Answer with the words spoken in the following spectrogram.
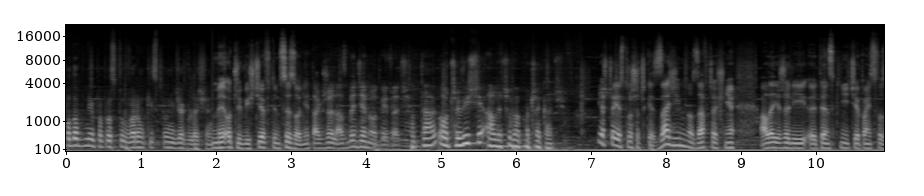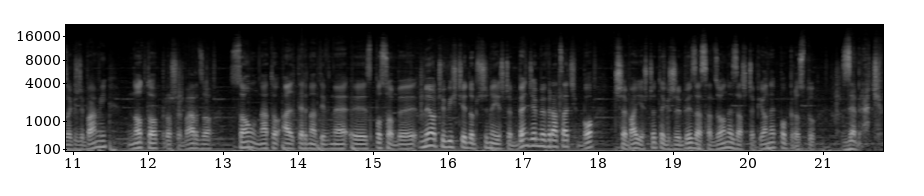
podobnie po prostu warunki spełnić jak w lesie. My oczywiście w tym sezonie także las będziemy odwiedzać. No tak, oczywiście, ale trzeba poczekać. Jeszcze jest troszeczkę za zimno, za wcześnie, ale jeżeli y, tęsknicie Państwo za grzybami, no to proszę bardzo, są na to alternatywne y, sposoby. My oczywiście do przyczyny jeszcze będziemy wracać, bo trzeba jeszcze te grzyby zasadzone, zaszczepione po prostu zebrać.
